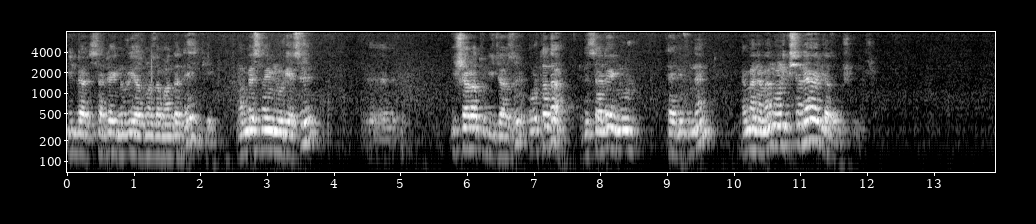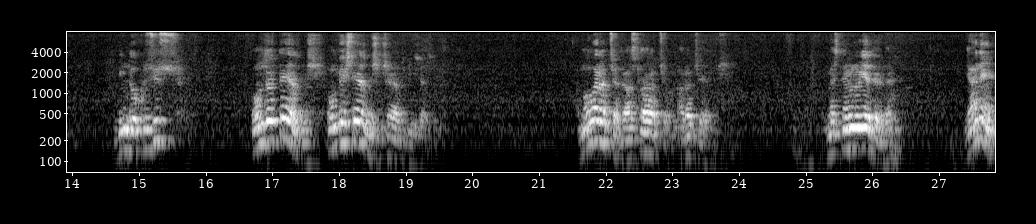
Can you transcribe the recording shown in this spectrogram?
illa Risale-i Nur'u yazma zamanında değil ki. Ama Mesnevi Nuriyesi e, İşarat-ül İcazı ortada. Risale-i Nur telifinden hemen hemen 12 sene evvel yazılmış bunlar. 1914'te yazmış, 15'te yazmış İşarat-ül İcazı. Ama o Arapçadır, aslı Arapça olan, Arapça yazmış. Mesnevi Nuriye de öyle. Yani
